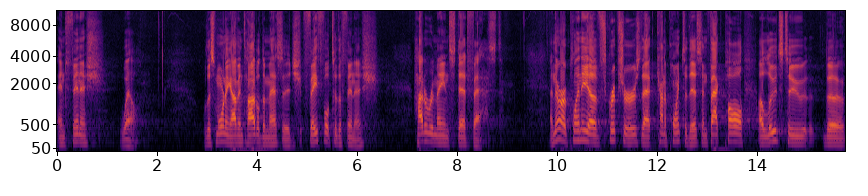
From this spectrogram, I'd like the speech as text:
and finish well? Well, this morning, I've entitled the message, Faithful to the Finish How to Remain Steadfast. And there are plenty of scriptures that kind of point to this. In fact, Paul alludes to the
